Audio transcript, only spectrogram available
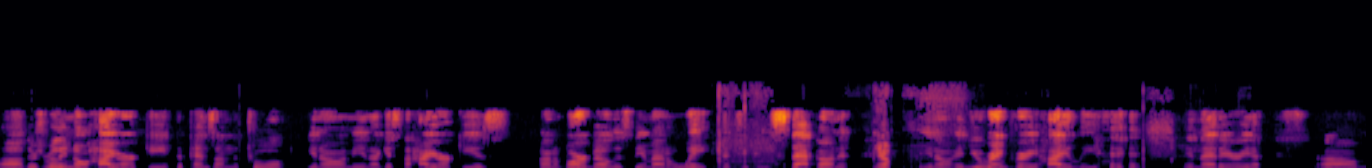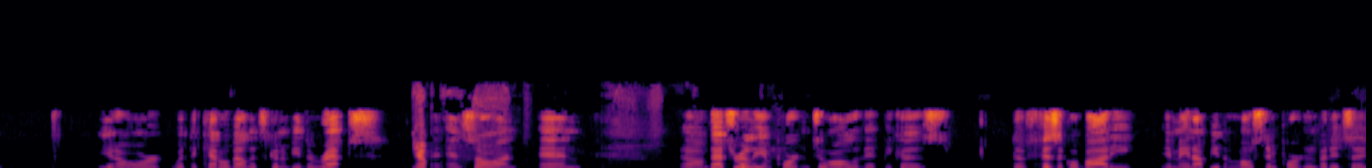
Uh, there's really no hierarchy. Depends on the tool. You know, I mean, I guess the hierarchy is on a barbell is the amount of weight that you can stack on it. Yep. You know, and you rank very highly in that area. Um, you know, or with the kettlebell, it's going to be the reps. Yep. And so on. And um, that's really important to all of it because the physical body, it may not be the most important, but it's a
